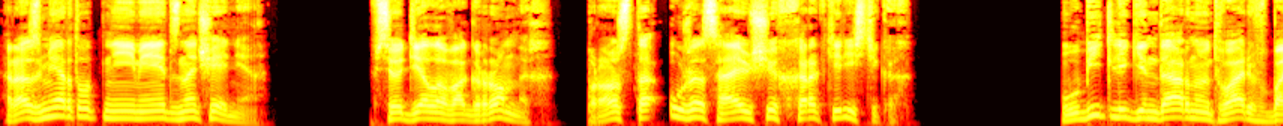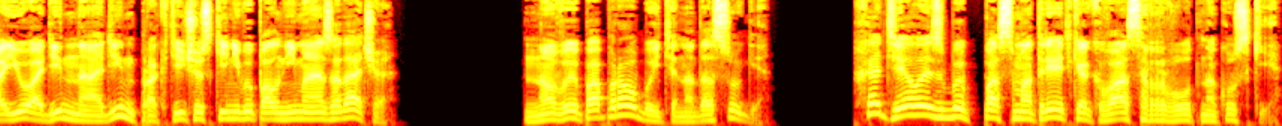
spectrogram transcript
Размер тут не имеет значения. Все дело в огромных, просто ужасающих характеристиках. Убить легендарную тварь в бою один на один практически невыполнимая задача. Но вы попробуйте на досуге. Хотелось бы посмотреть, как вас рвут на куски.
